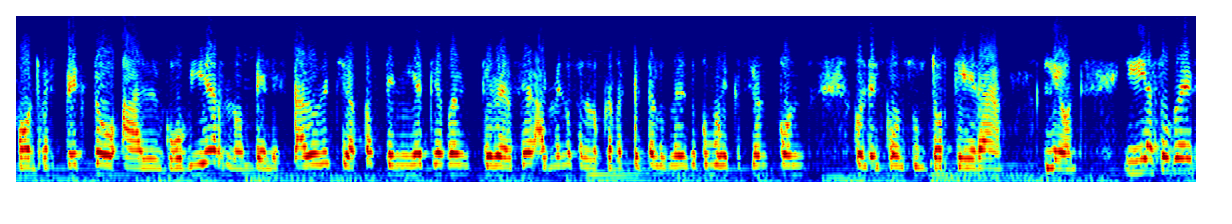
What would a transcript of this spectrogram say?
con respecto al gobierno del estado de Chiapas tenía que, verse, al menos en lo que respecta a los medios de comunicación, con, con el consultor que era León. Y a su vez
